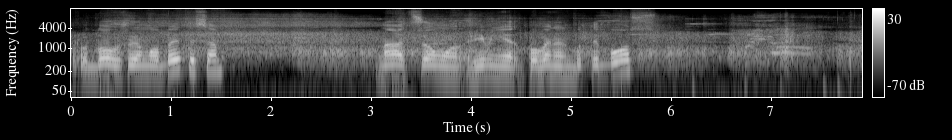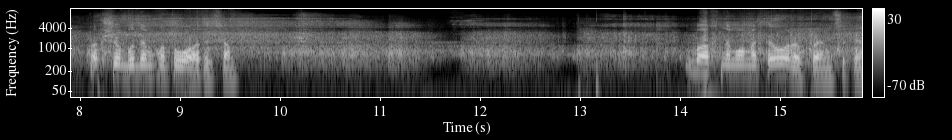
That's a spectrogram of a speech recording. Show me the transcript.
Продовжуємо битися. На цьому рівні повинен бути бос. Так що будемо готуватися. Бахнемо метеори, в принципі.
